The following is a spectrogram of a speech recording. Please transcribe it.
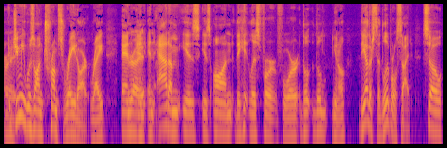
Right. Jimmy was on Trump's radar, right? And, Right. and and Adam is is on the hit list for for the the you know the other side, the liberal side. So,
